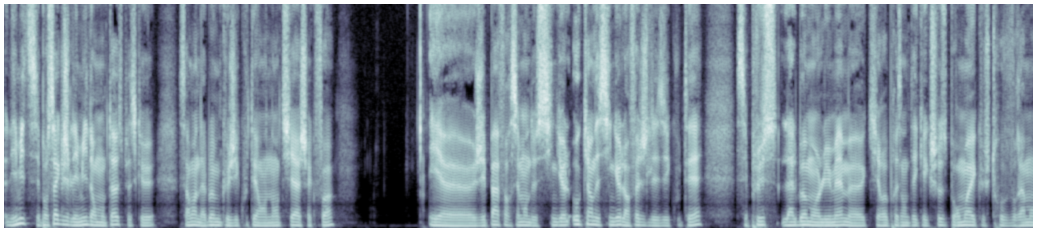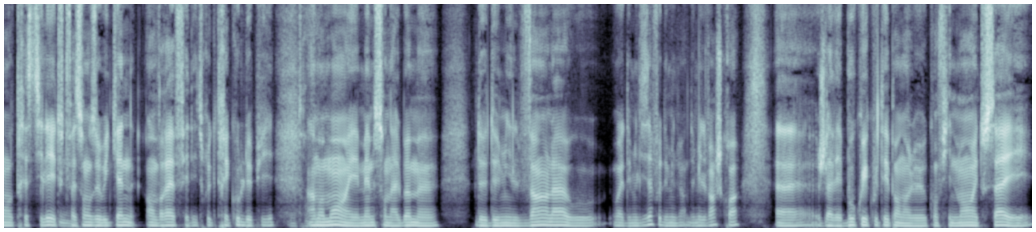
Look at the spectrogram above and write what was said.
limite c'est pour ça que je l'ai mis dans mon top parce que c'est vraiment un album que j'écoutais en entier à chaque fois et euh, j'ai pas forcément de single aucun des singles en fait je les écoutais. C'est plus l'album en lui-même euh, qui représentait quelque chose pour moi et que je trouve vraiment très stylé. Et de toute Mm. façon The Weeknd en vrai fait des trucs très cool depuis un moment. Et même son album euh, de 2020 là ou ouais 2019 ou 2020 2020 je crois euh, je l'avais beaucoup écouté pendant le confinement et tout ça. Et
